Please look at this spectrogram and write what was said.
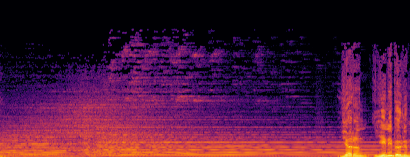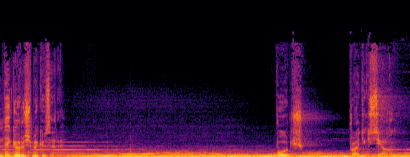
Yarın yeni bölümde görüşmek üzere. Burç Prodüksiyon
